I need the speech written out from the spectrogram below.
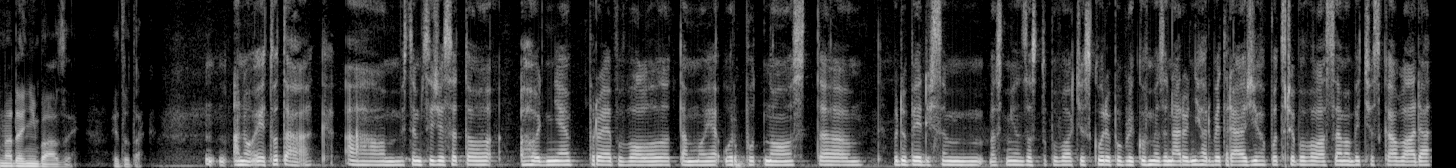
na denní bázi. Je to tak? Ano, je to tak. A myslím si, že se to hodně projevovalo, ta moje urputnost v době, když jsem vlastně zastupovala Českou republiku v mezinárodních arbitrážích a potřebovala jsem, aby česká vláda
